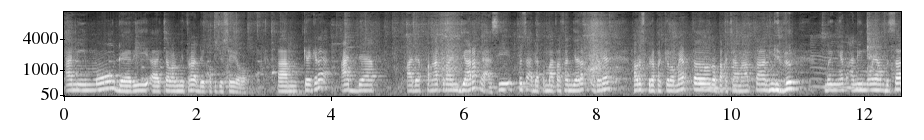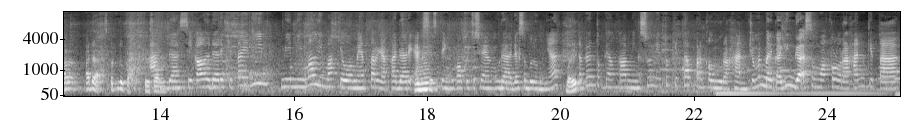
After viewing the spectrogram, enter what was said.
animo dari uh, calon mitra dari Kopi Cuseo. Um, kira-kira ada ada pengaturan jarak nggak sih? Terus ada pembatasan jarak misalnya harus berapa kilometer, berapa kecamatan gitu? Mengingat animo yang besar ada seperti itu kak Krisan. Ada sih kalau dari kita ini minimal 5 km ya kak dari Mhm. existing cuci yang udah ada sebelumnya. Baik. Tapi untuk yang coming soon itu kita per kelurahan. Cuman balik lagi nggak semua kelurahan kita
